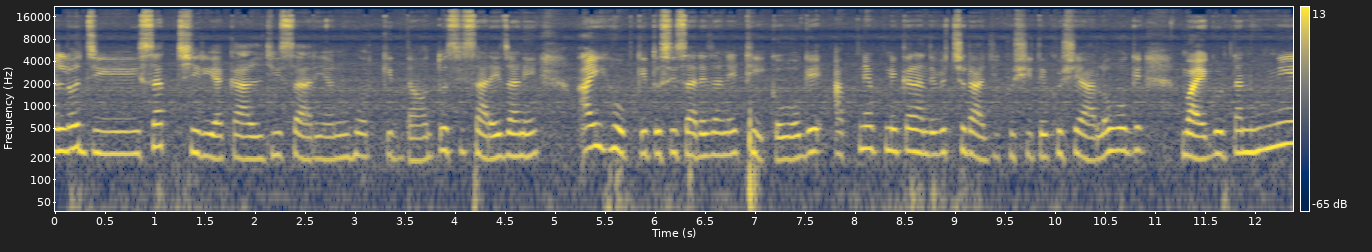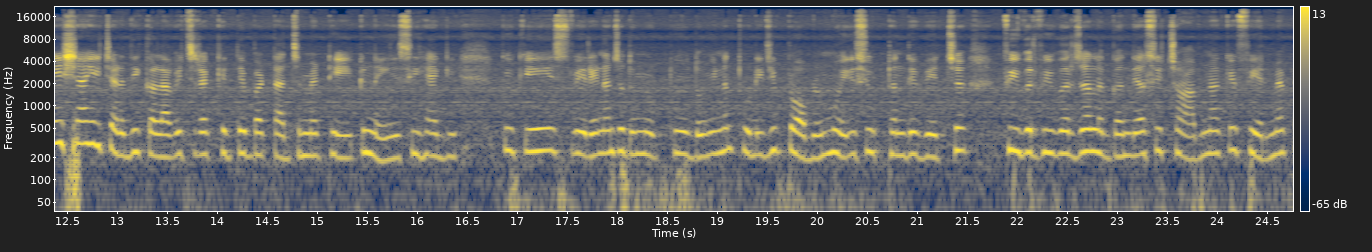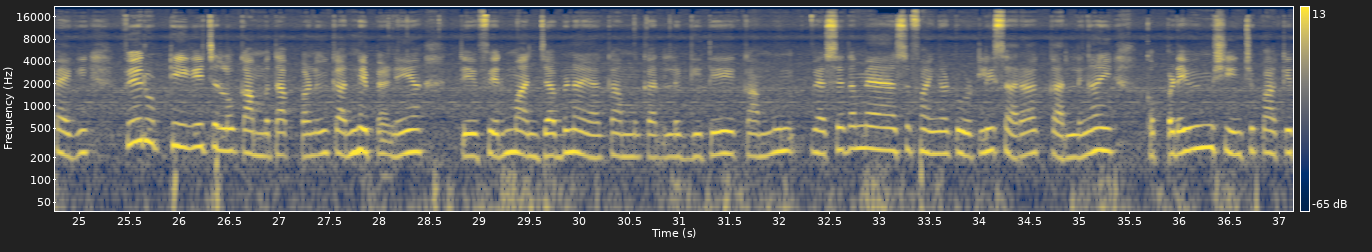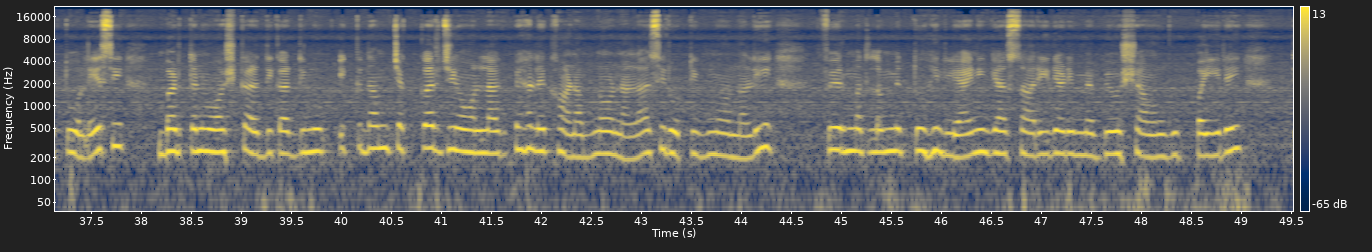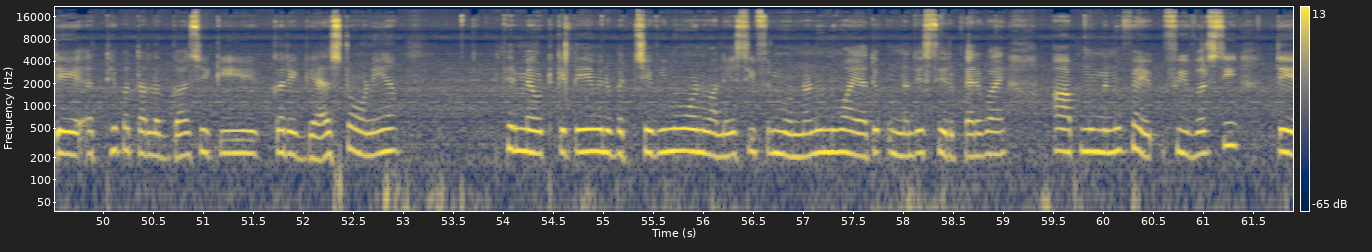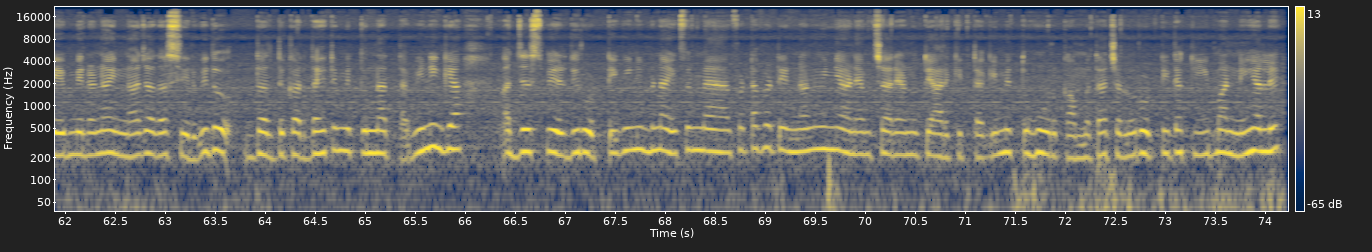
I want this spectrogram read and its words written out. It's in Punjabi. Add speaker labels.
Speaker 1: ਹੈਲੋ ਜੀ, ਸਤਿ ਸ਼੍ਰੀ ਅਕਾਲ ਜੀ ਸਾਰਿਆਂ ਨੂੰ, ਹੋਰ ਕਿੱਦਾਂ ਤੁਸੀਂ ਸਾਰੇ ਜਾਣੇ? ਆਈ ਹੋਪ ਕਿ ਤੁਸੀਂ ਸਾਰੇ ਜਾਣੇ ਠੀਕ ਹੋਵੋਗੇ। ਆਪਣੇ ਆਪਣੇ ਘਰਾਂ ਦੇ ਵਿੱਚ ਰਾਜੀ ਖੁਸ਼ੀ ਤੇ ਖੁਸ਼ਹਾਲ ਹੋਵੋਗੇ। ਵਾਹਿਗੁਰੂ ਤੁਹਾਨੂੰ ਹਮੇਸ਼ਾ ਹੀ ਚੜ੍ਹਦੀ ਕਲਾ ਵਿੱਚ ਰੱਖੇ ਤੇ ਬਟ ਅੱਜ ਮੈਂ ਠੀਕ ਨਹੀਂ ਸੀ ਹੈਗੀ। ਕਿਉਂਕਿ ਸਵੇਰੇ ਨਾ ਜਦੋਂ ਮੈਂ ਉੱਠੀ, ਉਦੋਂ ਵੀ ਨਾ ਥੋੜੀ ਜਿਹੀ ਪ੍ਰੋਬਲਮ ਹੋਈ ਸੀ ਉੱਠਣ ਦੇ ਵਿੱਚ। ਫੀਵਰ ਫੀਵਰ ਜਿਹਾ ਲੱਗਣ ਦਿਆ ਸੀ, ਚਾਹ ਬਣਾ ਕੇ ਫਿਰ ਮੈਂ ਪੈ ਗਈ। ਫਿਰ ਉੱਠੀ ਗਈ, ਚਲੋ ਕੰਮ ਤਾਂ ਆਪਾਂ ਨੂੰ ਵੀ ਕਰਨੇ ਪੈਣੇ ਆ। ਅਤੇ ਫਿਰ ਮਾਂਜਾ ਬਣਾਇਆ, ਕੰਮ ਕਰਨ ਲੱਗੀ ਅਤੇ ਕੰਮ ਵੈਸੇ ਤਾਂ ਮੈਂ ਸਫਾਈਆਂ ਟੋਟਲੀ ਸਾਰਾ ਕਰ ਲਈਆਂ ਸੀ ਕੱਪੜੇ ਵੀ ਮਸ਼ੀਨ 'ਚ ਪਾ ਕੇ ਧੋ ਲਏ ਸੀ, ਬਰਤਨ ਵਾਸ਼ ਕਰਦੀ ਕਰਦੀ ਨੂੰ ਇੱਕਦਮ ਚੱਕਰ ਜਿਹੇ ਆਉਣ ਲੱਗ ਪਏ ਹਲੇ ਖਾਣਾ ਬਣਾਉਣ ਵਾਲਾ ਸੀ, ਰੋਟੀ ਬਣਾਉਣ ਵਾਲੀ। ਫਿਰ ਮਤਲਬ ਮੇਰੇ ਤੋਂ ਹਿੱਲਿਆ ਹੀ ਨਹੀਂ ਗਿਆ, ਸਾਰੀ ਦਿਹਾੜੀ ਮੈਂ ਬੇਹੋਸ਼ਾਂ ਵਾਂਗੂ ਪਈ ਰਹੀ ਅਤੇ ਇੱਥੇ ਪਤਾ ਲੱਗਾ ਸੀ ਕਿ ਘਰੇ ਗੈਸਟ ਆਉਣੇ ਆ। ਫਿਰ ਮੈਂ ਉੱਠ ਕੇ ਤੇ ਮੇਰੇ ਬੱਚੇ ਵੀ ਨਹਾਉਣ ਵਾਲੇ ਸੀ, ਫਿਰ ਮੈਂ ਉਹਨਾਂ ਨੂੰ ਨਵਾਇਆ ਅਤੇ ਉਹਨਾਂ ਦੇ ਸਿਰ ਪੈਰ ਵਾਏ। ਆਪ ਨੂੰ ਮੈਨੂੰ ਫੇ- ਫੀਵਰ ਸੀ ਅਤੇ ਮੇਰਾ ਨਾ ਇੰਨਾ ਜ਼ਿਆਦਾ ਸਿਰ ਵੀ ਦ- ਦਰਦ ਕਰਦਾ ਸੀ ਅਤੇ ਮੇਰੇ ਤੋਂ ਨਹਾਤਾ ਵੀ ਨਹੀਂ ਗਿਆ। ਅੱਜ ਸਵੇਰ ਦੀ ਰੋਟੀ ਵੀ ਨਹੀਂ ਬਣਾਈ, ਫਿਰ ਮੈਂ ਫਟਾਫਟ ਇਹਨਾਂ ਨੂੰ ਹੀ ਨਿਆਣਿਆਂ ਵਿਚਾਰਿਆਂ ਨੂੰ ਤਿਆਰ ਕੀਤਾ ਕਿ ਮੇਰੇ ਤੋਂ ਹੋਰ ਕੰਮ ਤਾਂ ਚਲੋ ਰੋਟੀ ਤਾਂ ਕੀ ਬਣਨੀ ਹਲੇ।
